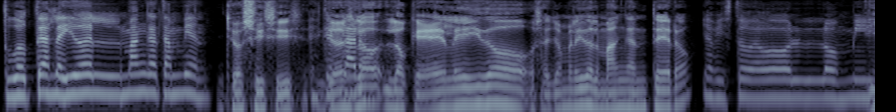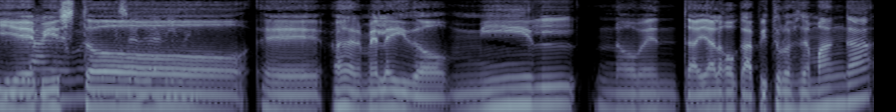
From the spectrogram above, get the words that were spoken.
¿Tú te has leído el manga también? yo sí sí que yo claro. es lo, lo que he leído o sea yo me he leído el manga entero Ya he visto los mil. Y he visto, eh, a ver, me he leído 1090 y algo capítulos de manga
